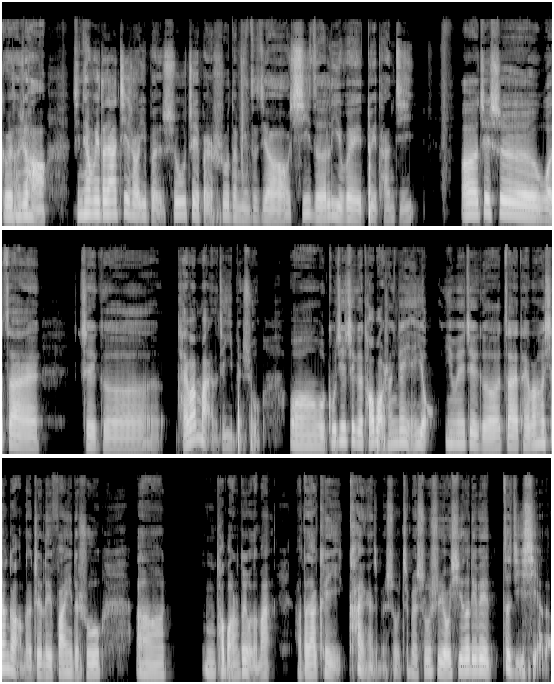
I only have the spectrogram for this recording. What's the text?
各位同学好，今天为大家介绍一本书，这本书的名字叫《西泽立卫对谈集》。呃，这是我在这个台湾买的这一本书。我我估计这个淘宝上应该也有，因为这个在台湾和香港的这类翻译的书，嗯嗯，淘宝上都有的卖。然后大家可以看一看这本书。这本书是由西泽立卫自己写的，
